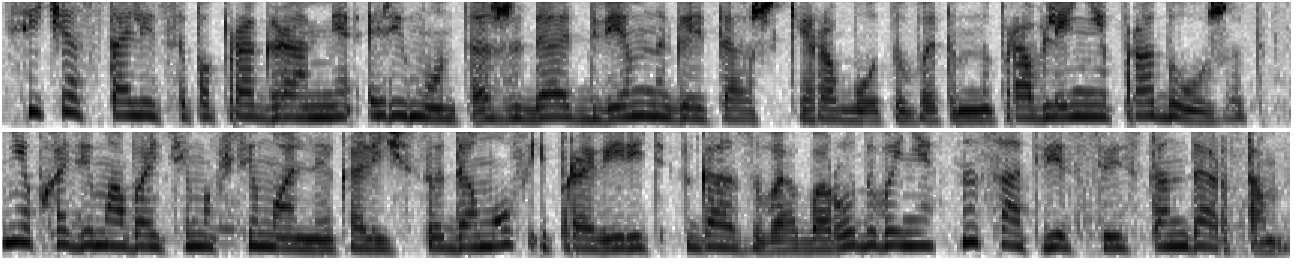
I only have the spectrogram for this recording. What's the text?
Сейчас столица по программе «Ремонт» ожидает две многоэтажки. Работу в этом направлении продолжат. Необходимо обойти максимальное количество домов и проверить газовое оборудование на соответствие стандартам.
